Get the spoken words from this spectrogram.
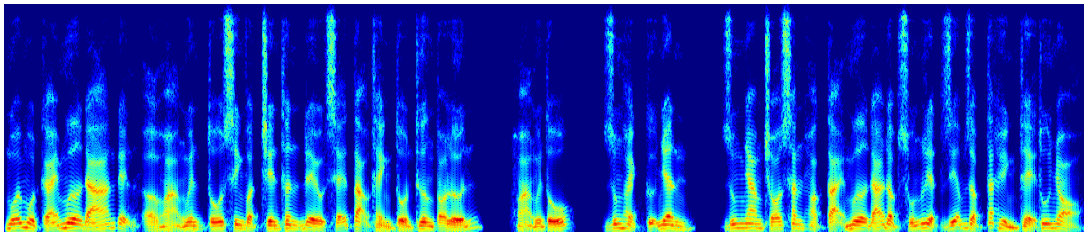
mỗi một cái mưa đá nện ở hỏa nguyên tố sinh vật trên thân đều sẽ tạo thành tổn thương to lớn, hỏa nguyên tố, dung hạch cự nhân, dung nham chó săn hoặc tại mưa đá đập xuống liệt diễm dập tắt hình thể thu nhỏ,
